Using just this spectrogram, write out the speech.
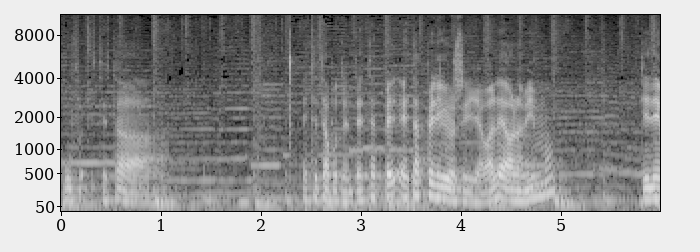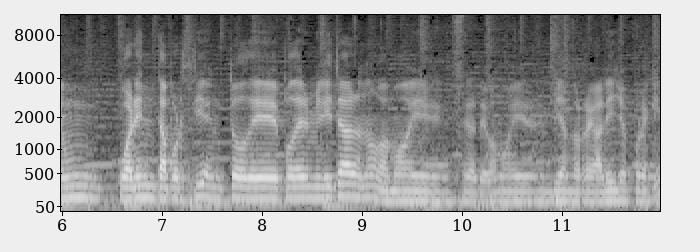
Uf, este está... Este está potente. Este es esta es peligrosilla, ¿vale? Ahora mismo tiene un 40% de poder militar, ¿no? Vamos a ir, fíjate, vamos a ir enviando regalillos por aquí.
